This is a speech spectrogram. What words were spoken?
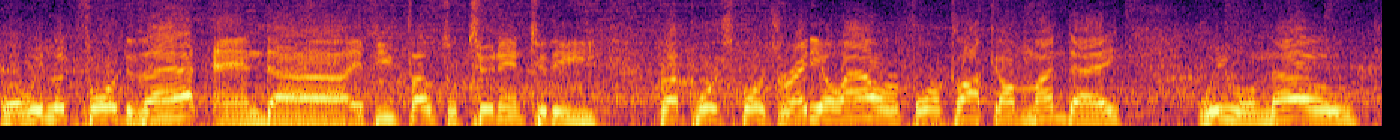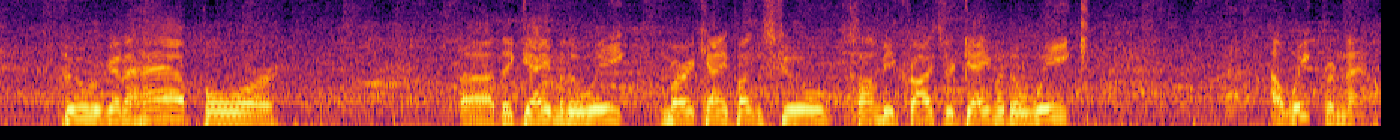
Well, we look forward to that. And uh, if you folks will tune in to the Front Porch Sports Radio Hour, 4 o'clock on Monday, we will know who we're going to have for uh, the game of the week, Maury County Public School, Columbia Chrysler Game of the Week, a week from now.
